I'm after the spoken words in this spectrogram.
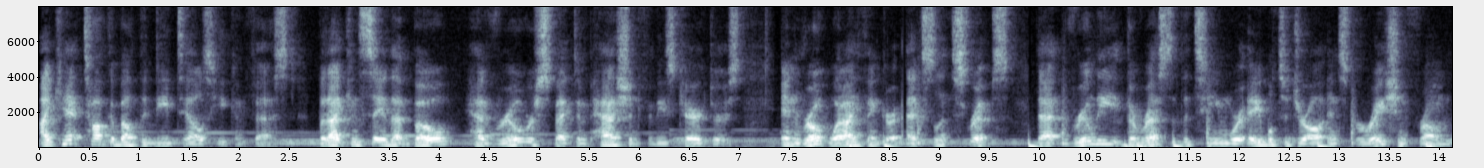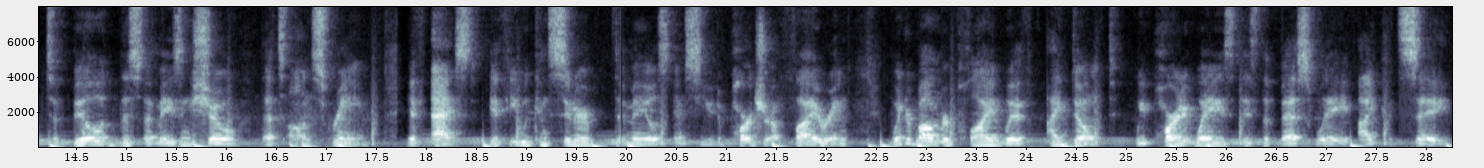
I can't talk about the details, he confessed, but I can say that Beau had real respect and passion for these characters and wrote what I think are excellent scripts that really the rest of the team were able to draw inspiration from to build this amazing show that's on screen. If asked if he would consider DeMayo's MCU departure a firing, Winderbaum replied with, I don't. We parted ways is the best way I could say.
